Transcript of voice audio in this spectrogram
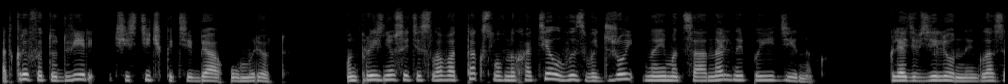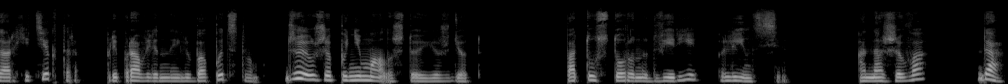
«Открыв эту дверь, частичка тебя умрет». Он произнес эти слова так, словно хотел вызвать Джой на эмоциональный поединок. Глядя в зеленые глаза архитектора, приправленные любопытством, Джой уже понимала, что ее ждет. По ту сторону двери Линси. Она жива? Да.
